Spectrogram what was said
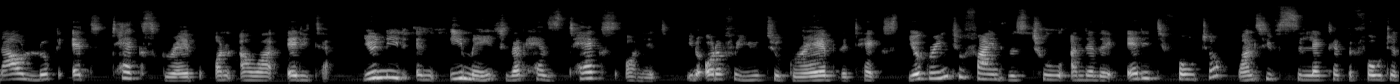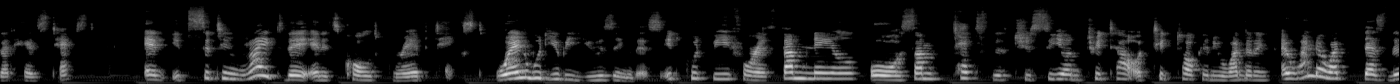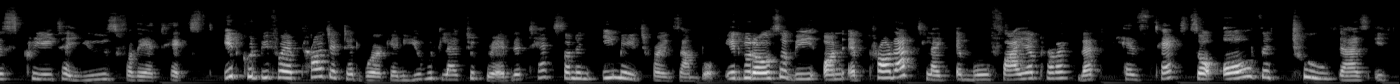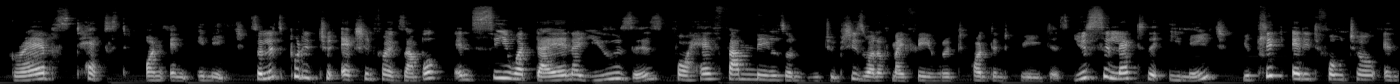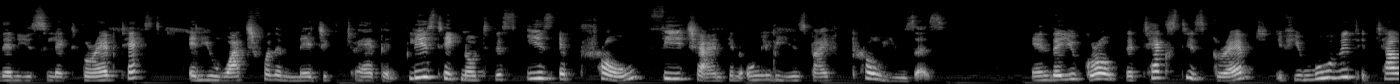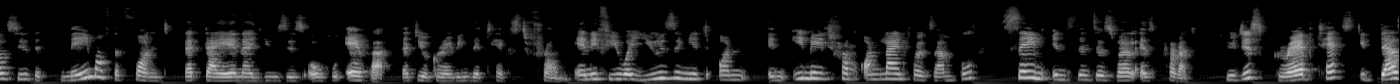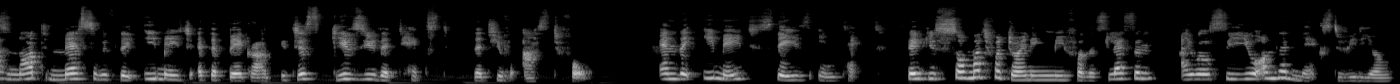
now look at text grab on our editor. You need an image that has text on it in order for you to grab the text. You're going to find this tool under the edit photo once you've selected the photo that has text and it's sitting right there and it's called grab text. When would you be using this? It could be for a thumbnail or some text that you see on Twitter or TikTok and you're wondering, I wonder what does this creator use for their text? It could be for a project at work and you would like to grab the text on an image, for example. It could also be on a product like a MoFire product that has text. So all the tool does it grabs text on an image. So let's put it to action, for example, and see what Diana uses for her thumbnails on YouTube. She's one of my favorite content creators. You select the image, you click edit photo, and then you select grab text and you watch for the magic to happen. Please take note this is a pro feature and can only be used by pro users and there you go. The text is grabbed. If you move it, it tells you the name of the font that Diana uses or whoever that you're grabbing the text from. And if you are using it on an image from online, for example, same instance as well as product. You just grab text. It does not mess with the image at the background. It just gives you the text that you've asked for. And the image stays intact. Thank you so much for joining me for this lesson. I will see you on the next video.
